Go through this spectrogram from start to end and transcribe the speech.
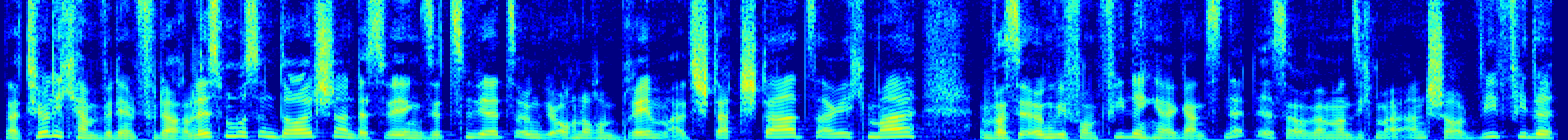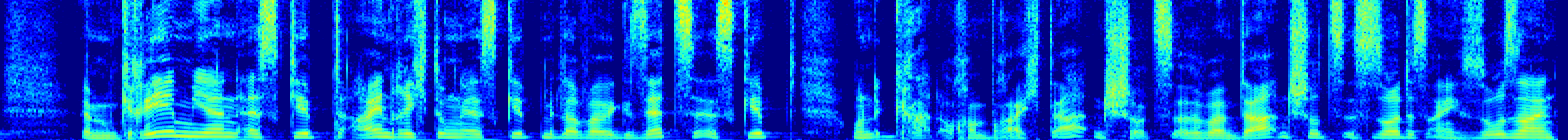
natürlich haben wir den Föderalismus in Deutschland, deswegen sitzen wir jetzt irgendwie auch noch in Bremen als Stadtstaat, sage ich mal, was ja irgendwie vom Feeling her ganz nett ist. Aber wenn man sich mal anschaut, wie viele ähm, Gremien es gibt, Einrichtungen es gibt, mittlerweile Gesetze es gibt und gerade auch im Bereich Datenschutz. Also beim Datenschutz ist, sollte es eigentlich so sein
